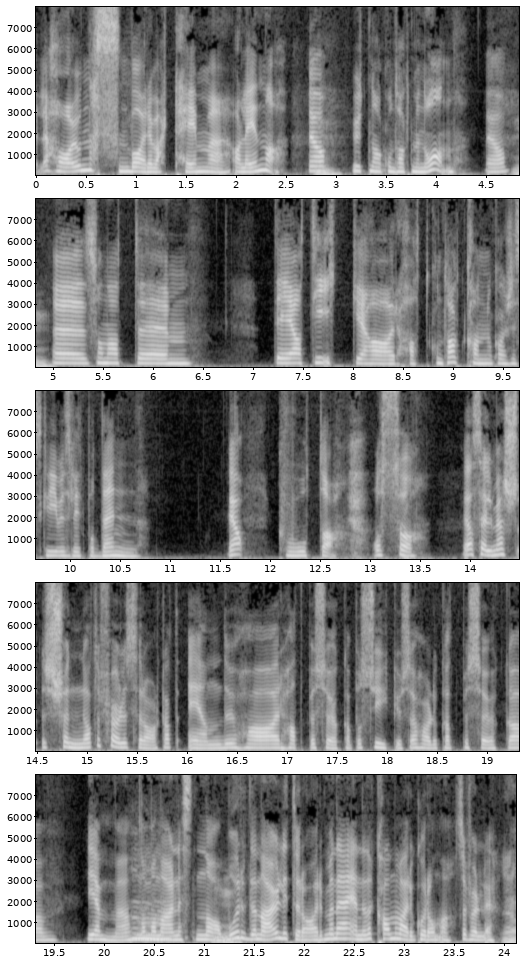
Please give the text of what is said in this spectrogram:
Jeg har jo nesten bare vært hjemme alene, Ja. uten å ha kontakt med noen. ja. Eh, sånn at eh, det at de ikke har hatt kontakt, kan jo kanskje skrives litt på den Ja. Kvota også. Ja, selv om jeg skjønner jo at det føles rart at en du har hatt besøk av på sykehuset, har du ikke hatt besøk av hjemme når man er nesten naboer. Den er jo litt rar, men jeg er enig, det kan være korona, selvfølgelig. Ja.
